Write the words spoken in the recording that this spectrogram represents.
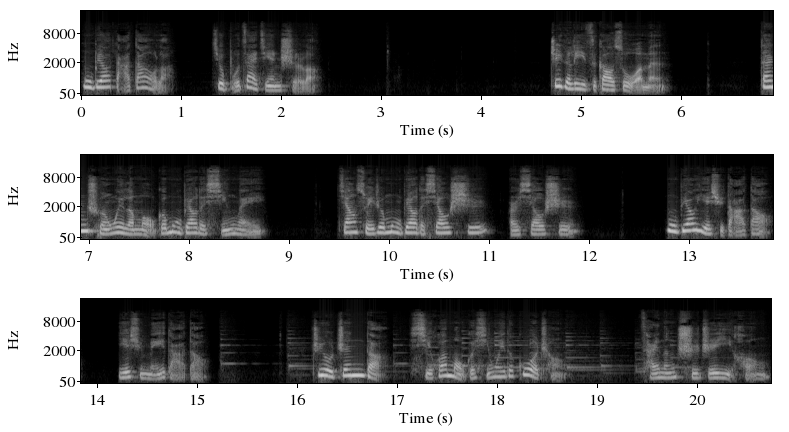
目标达到了就不再坚持了。这个例子告诉我们，单纯为了某个目标的行为，将随着目标的消失而消失。目标也许达到，也许没达到，只有真的喜欢某个行为的过程，才能持之以恒。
